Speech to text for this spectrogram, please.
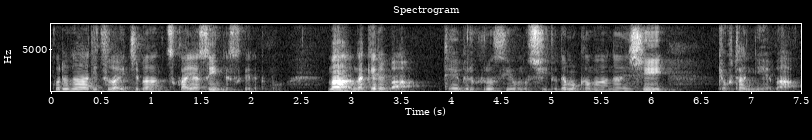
これが実は一番使いやすいんですけれどもまあなければテーブルクロス用のシートでも構わないし極端に言えば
